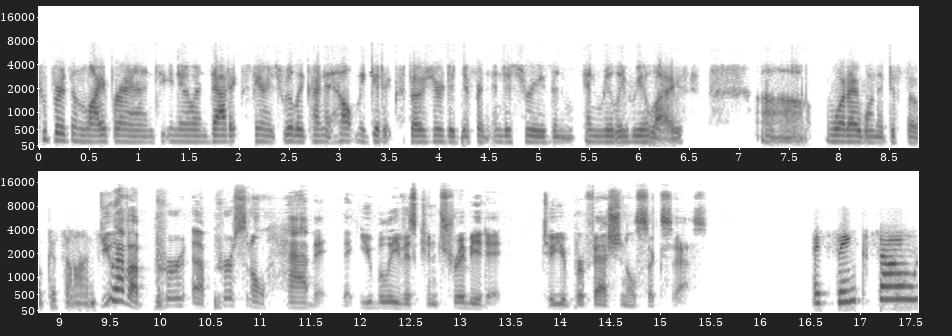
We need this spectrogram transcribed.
Coopers and Lybrand, you know, and that experience really kind of helped me get exposure to different industries and, and really realize uh, what I wanted to focus on. Do you have a, per, a personal habit that you believe has contributed to your professional success? I think so.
